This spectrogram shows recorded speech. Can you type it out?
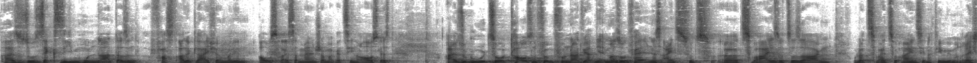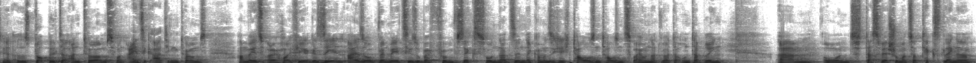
Also so 600, 700, da sind fast alle gleich, wenn man den Ausreißer Manager Magazin rauslässt. Also gut, so 1500, wir hatten ja immer so ein Verhältnis 1 zu 2 sozusagen oder 2 zu 1, je nachdem wie man rechnet. Also das Doppelte an Terms von einzigartigen Terms haben wir jetzt häufiger gesehen. Also wenn wir jetzt hier so bei 500, 600 sind, dann kann man sicherlich 1000, 1200 Wörter unterbringen. Ähm, und das wäre schon mal zur Textlänge.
